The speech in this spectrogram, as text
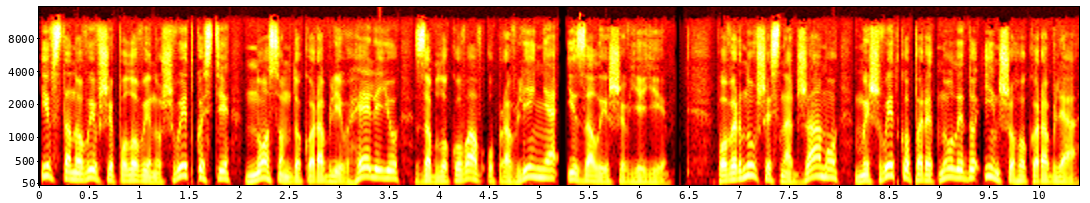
і, встановивши половину швидкості, носом до кораблів гелію, заблокував управління і залишив її. Повернувшись на джаму, ми швидко перетнули до іншого корабля,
